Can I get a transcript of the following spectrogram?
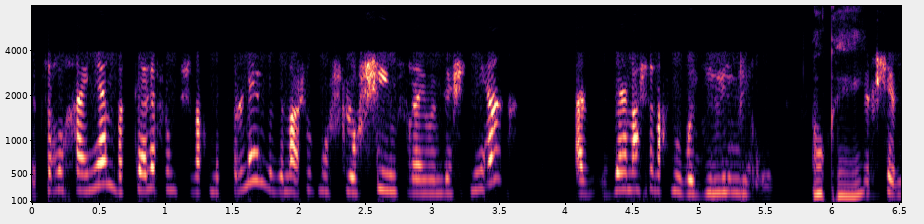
לצורך העניין, בטלפון שאנחנו מצלמים, וזה משהו כמו 30 פריימים לשנייה, אז זה מה שאנחנו רגילים לראות. אוקיי. וכשהם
